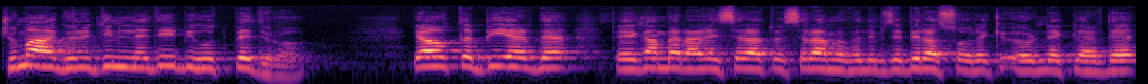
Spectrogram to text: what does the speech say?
Cuma günü dinlediği bir hutbedir o. Yahut da bir yerde Peygamber aleyhissalatü vesselam Efendimiz'e biraz sonraki örneklerde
